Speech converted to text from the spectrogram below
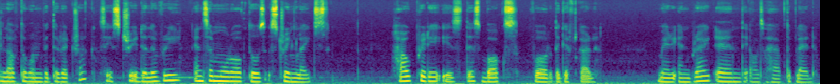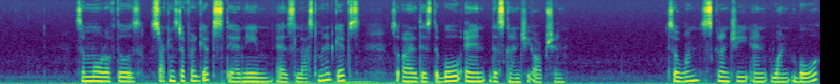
I love the one with the red truck. Says tree delivery and some more of those string lights. How pretty is this box for the gift card? Merry and Bright and they also have the plaid. Some more of those stocking stuffer gifts. They are named as last minute gifts. So are this the bow and the scrunchie option. So one scrunchie and one bow.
